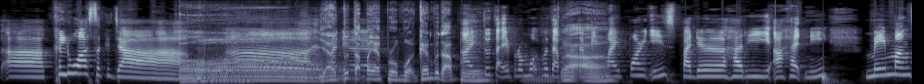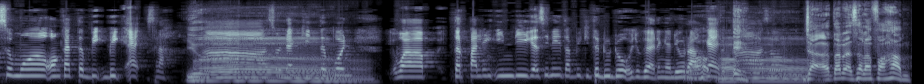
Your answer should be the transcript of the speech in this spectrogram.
uh, keluar sekejap. Oh. Ah, Yang tu pada- tak payah promote kan pun tak apa. Ah, itu tak payah promote pun tak apa. Ah, Tapi ah. my point is pada hari Ahad ni memang semua orang kata big big acts lah. Ya. Ah, so dan kita pun wah, terpaling indie kat sini tapi kita duduk juga dengan diorang kan. Eh. Ah, so Jap, tak nak salah faham.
